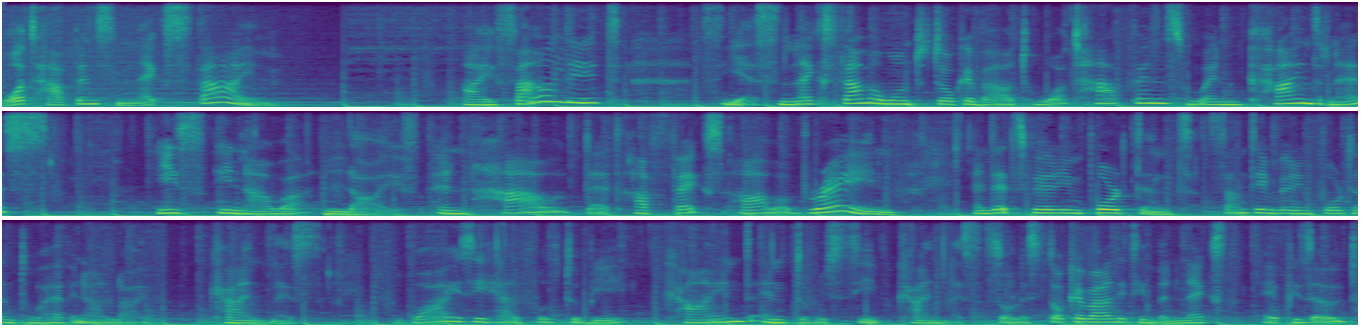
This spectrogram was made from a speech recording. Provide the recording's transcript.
what happens next time. I found it. Yes, next time I want to talk about what happens when kindness is in our life and how that affects our brain. And that's very important, something very important to have in our life kindness. Why is it helpful to be kind and to receive kindness? So let's talk about it in the next episode.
